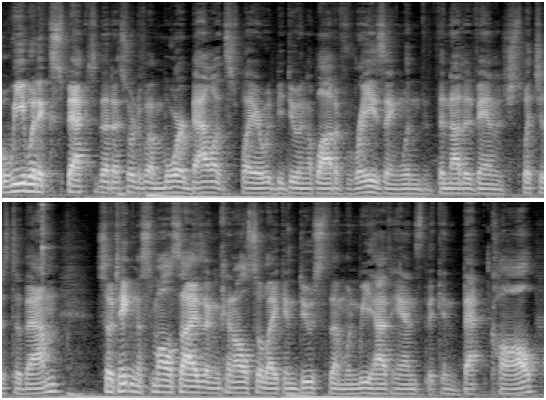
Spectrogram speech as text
We would expect that a sort of a more balanced player would be doing a lot of raising when the nut advantage switches to them. So taking a small sizing can also like induce them when we have hands that can bet call.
